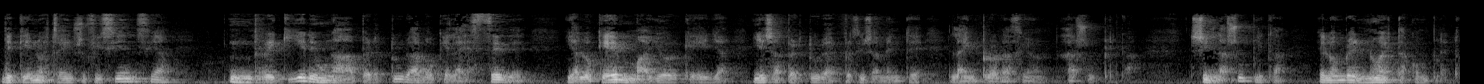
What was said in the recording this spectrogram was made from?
de que nuestra insuficiencia requiere una apertura a lo que la excede y a lo que es mayor que ella. Y esa apertura es precisamente la imploración, la súplica. Sin la súplica el hombre no está completo.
